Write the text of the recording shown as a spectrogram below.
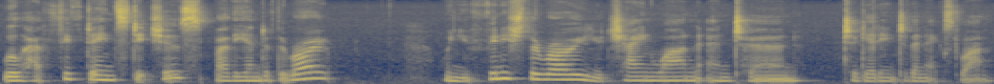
We'll have 15 stitches by the end of the row. When you finish the row, you chain one and turn to get into the next one.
